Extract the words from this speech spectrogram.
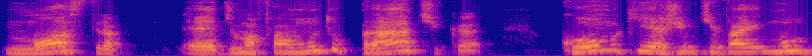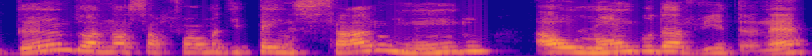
mostra é, de uma forma muito prática como que a gente vai mudando a nossa forma de pensar o mundo ao longo da vida, né?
